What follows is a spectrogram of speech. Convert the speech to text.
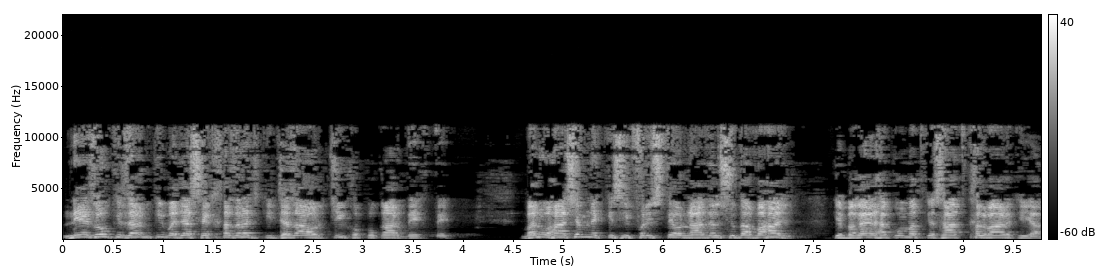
نیزوں کی ضرب کی وجہ سے خزرج کی جزا اور چیخ و پکار دیکھتے۔ بنو ہاشم نے کسی فرشتے اور نازل شدہ وحج کے بغیر حکومت کے ساتھ کھلواڑ کیا۔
